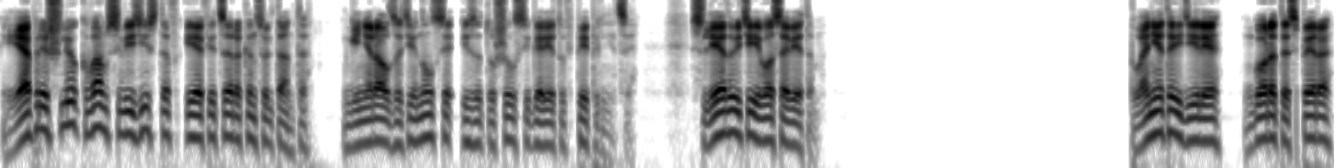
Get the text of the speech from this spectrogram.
Я пришлю к вам связистов и офицера-консультанта. Генерал затянулся и затушил сигарету в пепельнице. Следуйте его советам. Планета Идиллия, город Эспера,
